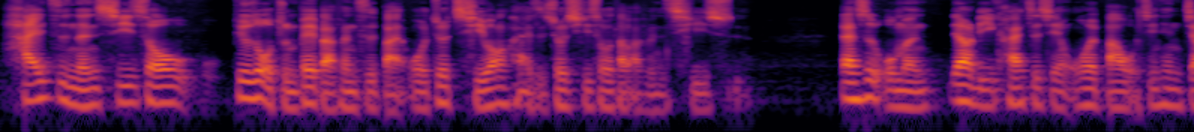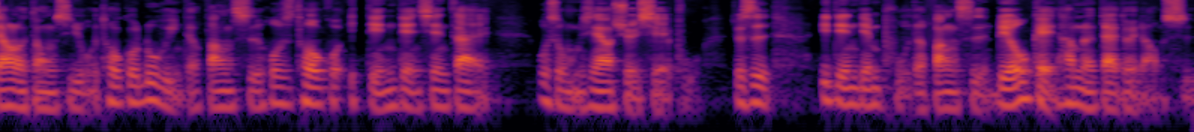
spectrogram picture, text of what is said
孩子能吸收，比如说我准备百分之百，我就期望孩子就吸收到百分之七十。但是我们要离开之前，我会把我今天教的东西，我透过录影的方式，或是透过一点点现在为什么我们现在要学写谱，就是一点点谱的方式，留给他们的带队老师。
